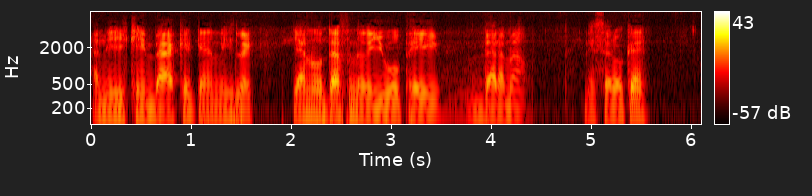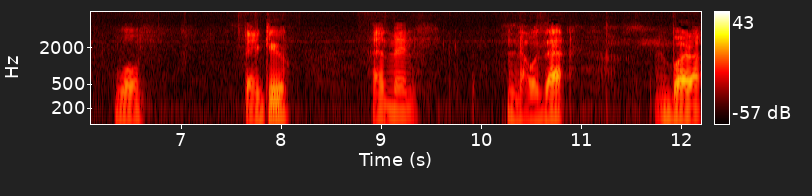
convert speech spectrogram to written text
And he came back again. he's like, "Yeah, no, definitely, you will pay that amount." And I said, "Okay, well, thank you." And then and that was that. But uh,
